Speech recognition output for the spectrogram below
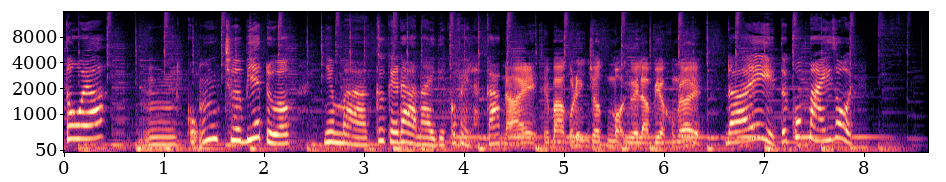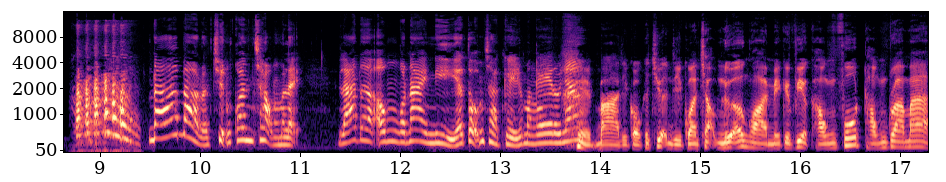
Tôi á ừm, Cũng chưa biết được Nhưng mà cứ cái đà này thì có vẻ là căng Này, thế bà có định cho mọi người làm việc không đây? Đây tôi cúp máy rồi. Đã bảo là chuyện quan trọng mà lại Lát à, ông có này nỉ á, tôi cũng chả kể mà nghe đâu nhá. Bà thì có cái chuyện gì quan trọng nữa ngoài mấy cái việc hóng phốt, hóng drama?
